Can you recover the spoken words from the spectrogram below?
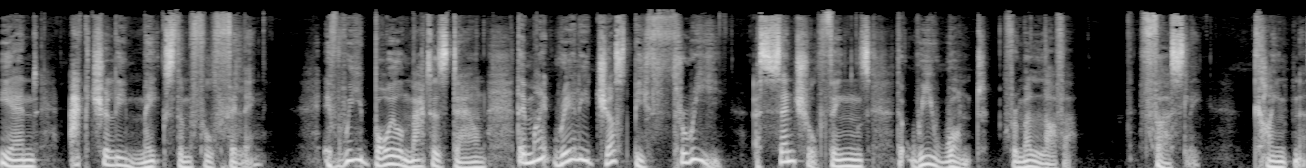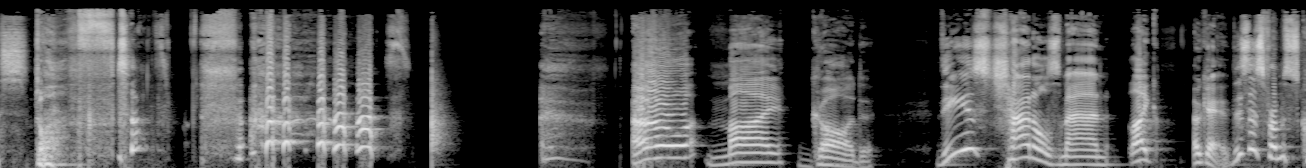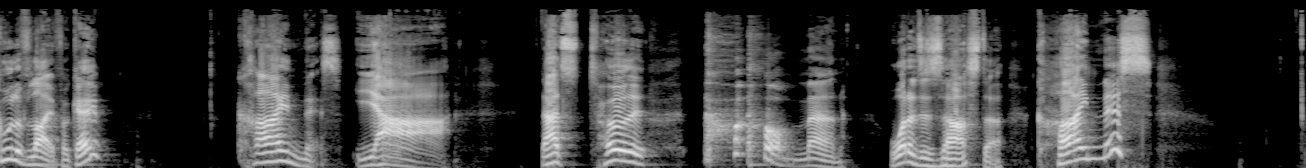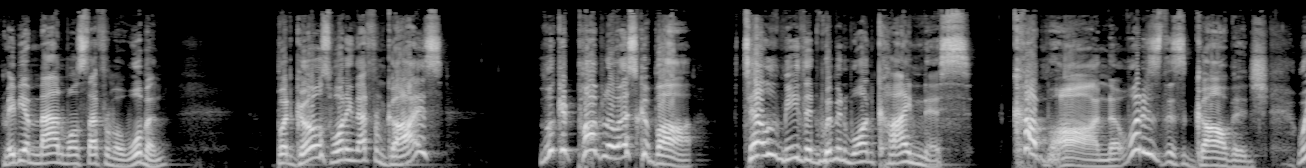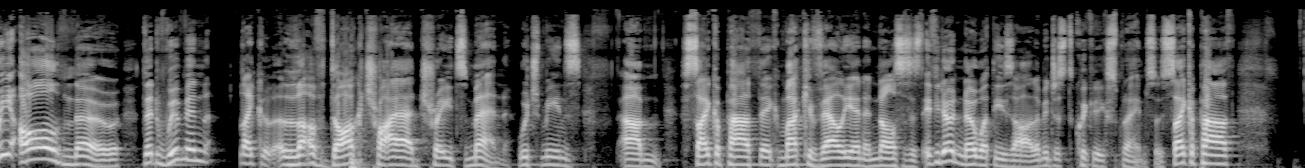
the end actually makes them fulfilling. If we boil matters down, there might really just be three essential things that we want from a lover. Firstly, kindness. oh my god. These channels, man, like, okay, this is from School of Life, okay? Kindness. Yeah. That's totally. oh, man. What a disaster. Kindness? Maybe a man wants that from a woman, but girls wanting that from guys? Look at Pablo Escobar. Tell me that women want kindness. Come on, what is this garbage? We all know that women like love dark triad traits men, which means um, psychopathic, Machiavellian, and narcissist. If you don't know what these are, let me just quickly explain. So, psychopath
